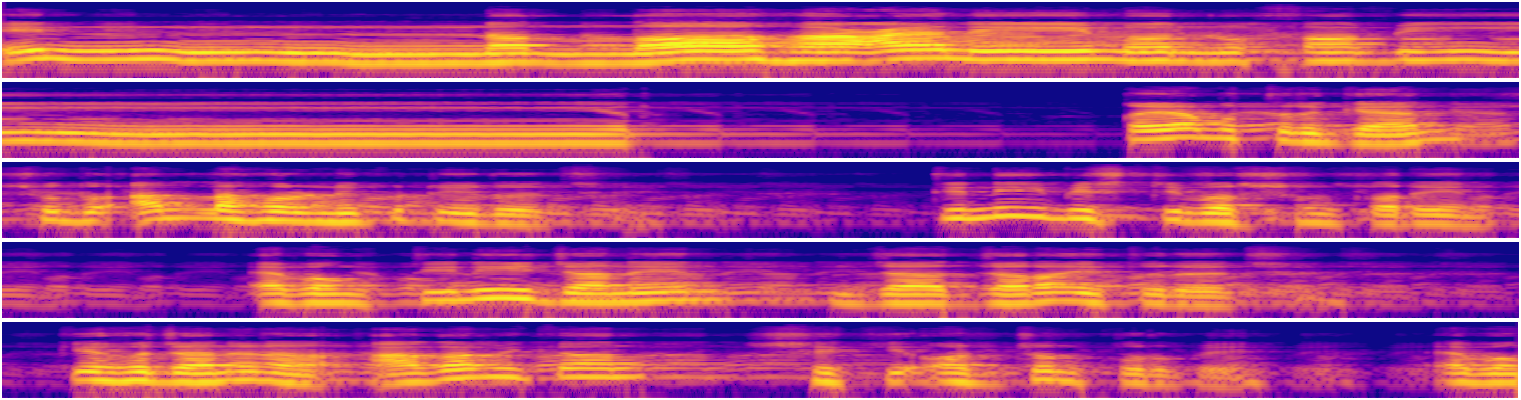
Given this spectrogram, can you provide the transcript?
إن الله عليم خبير কেয়ামতের জ্ঞান শুধু আল্লাহর নিকটেই রয়েছে তিনিই বৃষ্টি বর্ষণ করেন এবং তিনিই জানেন যা জরাইত রয়েছে কেহ জানে না আগামীকাল সে কি অর্জন করবে এবং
